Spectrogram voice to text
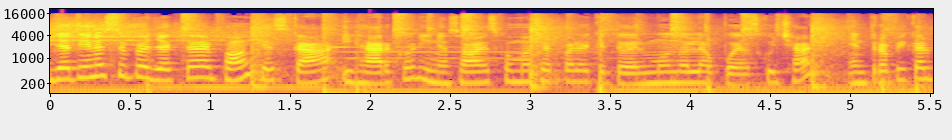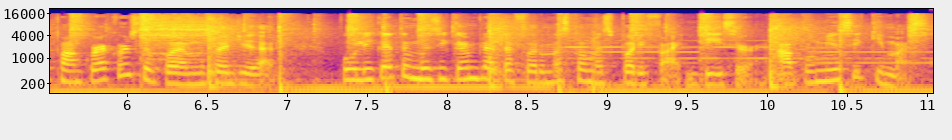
¿Ya tienes tu proyecto de punk, ska y hardcore y no sabes cómo hacer para que todo el mundo lo pueda escuchar? En Tropical Punk Records te podemos ayudar. Publica tu música en plataformas como Spotify, Deezer, Apple Music y más.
